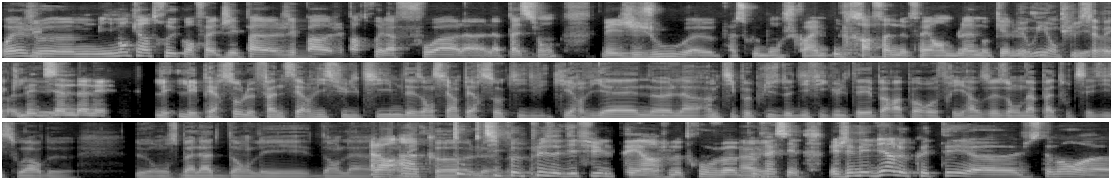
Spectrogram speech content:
Ouais, je, il manque un truc en fait. J'ai pas, j'ai pas, j'ai pas retrouvé la foi, la, passion, mais j'y joue euh, parce que bon, je suis quand même ultra fan de Fire Emblem auquel je oui, en plus avec euh, des dizaines d'années les, persos, le fan service ultime des anciens persos qui, reviennent, euh, un petit peu plus de difficultés par rapport aux Free Houses. On n'a pas toutes ces histoires de, on se balade dans les dans la alors un tout petit peu plus de difficulté hein, je le trouve euh, ah plus facile. Mais j'aimais bien le côté euh, justement euh,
